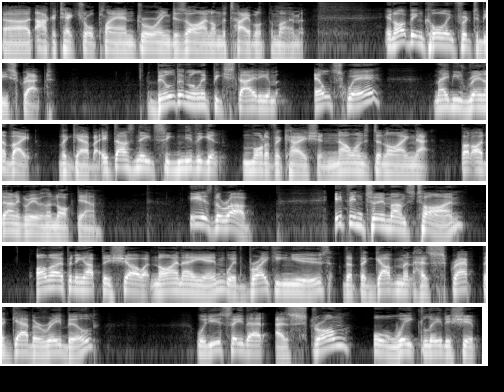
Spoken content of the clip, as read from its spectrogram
uh, architectural plan, drawing, design on the table at the moment. And I've been calling for it to be scrapped. Build an Olympic stadium elsewhere, maybe renovate the Gabba. It does need significant modification. No one's denying that. But I don't agree with a knockdown. Here's the rub. If in two months' time, I'm opening up this show at 9 a.m. with breaking news that the government has scrapped the Gabba rebuild, will you see that as strong or weak leadership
